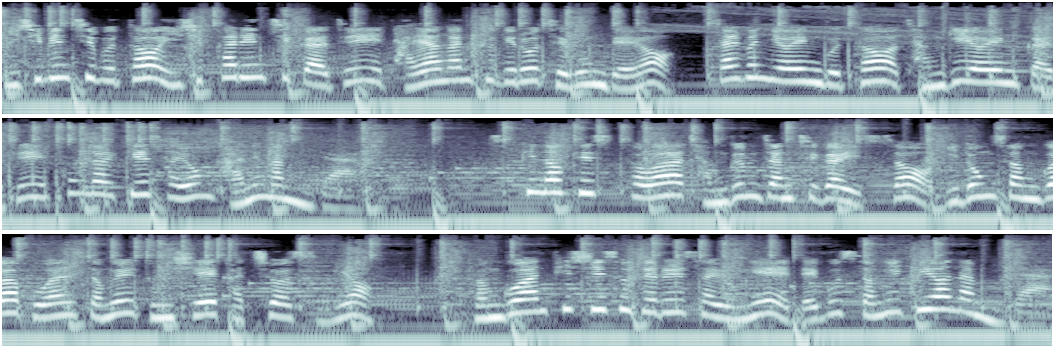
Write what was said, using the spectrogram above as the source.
20인치부터 28인치까지 다양한 크기로 제공되어 짧은 여행부터 장기 여행까지 폭넓게 사용 가능합니다. 스피너 캐스터와 잠금 장치가 있어 이동성과 보안성을 동시에 갖추었으며 견고한 PC 소재를 사용해 내구성이 뛰어납니다.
